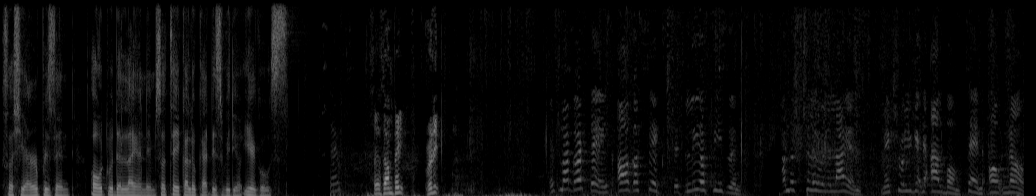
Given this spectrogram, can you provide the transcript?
so she represent out with the lion them. So take a look at this video. Here goes. Say something. Ready? It's my birthday. It's August 6th. It's Leo season. I'm just chilling with the lions. Make sure you get the album 10 out now.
